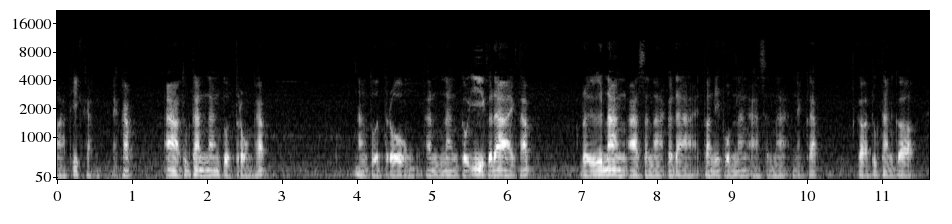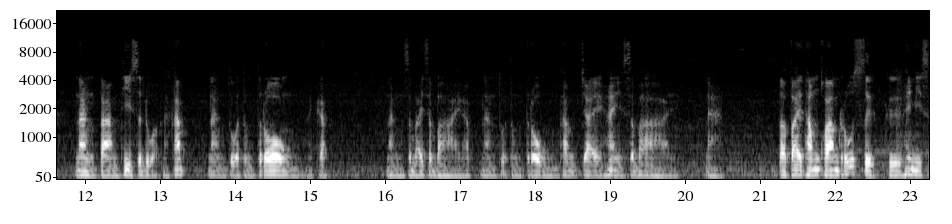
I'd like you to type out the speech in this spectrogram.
มาธิกันนะครับอ้าวทุกท่านนั่งตัวตรงครับ นั่งตัวตรง ท่านนั่งเก้าอี้ก็ได้ครับ หรือนั่งอาสนะก็ได้ ตอนนี้ผมนั่งอาสนะนะครับ ก็ทุกท่านก็นั่งตามที่สะดวกนะครับ นั่งตัวตรงๆนะครับ นั่งสบายๆครับ นั่งตัวตรงๆทำใจให้สบายนะต่อไปทำความรู้สึกคือให้มีส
